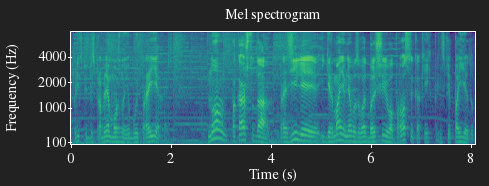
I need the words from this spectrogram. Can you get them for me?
в принципе, без проблем можно ее будет проехать. Но пока что да, Бразилия и Германия у меня вызывают большие вопросы, как я их, в принципе, поеду.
